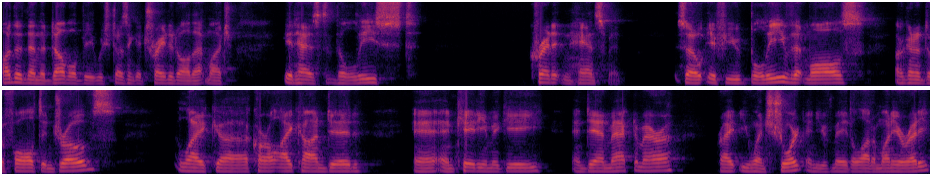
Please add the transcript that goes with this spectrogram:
other than the double B, which doesn't get traded all that much, it has the least credit enhancement. So if you believe that malls are going to default in droves, like uh, Carl Icahn did, and, and Katie McGee and Dan McNamara, right? You went short and you've made a lot of money already.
